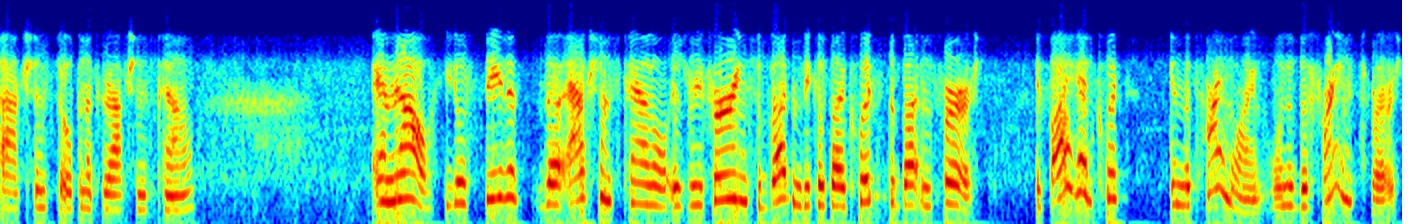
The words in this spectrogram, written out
Actions to open up your Actions panel. And now you'll see that the Actions panel is referring to button because I clicked the button first. If I had clicked in the timeline, one of the frames first,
